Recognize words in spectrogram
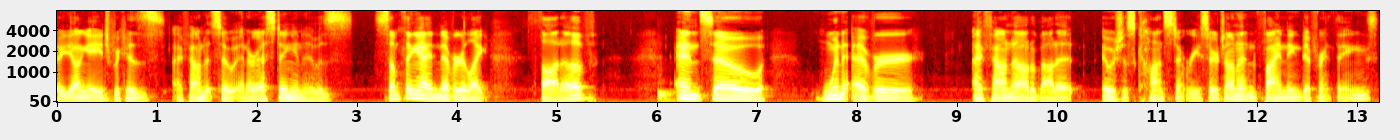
a young age because I found it so interesting and it was something I had never like thought of. And so whenever I found out about it, it was just constant research on it and finding different things.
